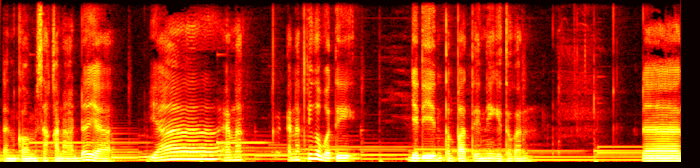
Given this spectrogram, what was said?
Dan kalau misalkan ada ya ya enak enak juga buat di jadiin tempat ini gitu kan dan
